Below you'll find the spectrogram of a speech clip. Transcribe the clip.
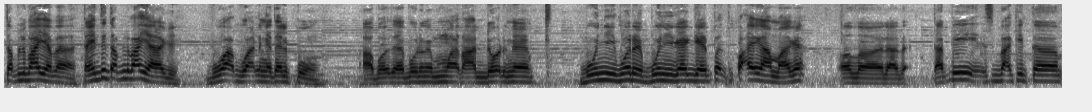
tak perlu bayar time tu tak perlu bayar lagi. Buat buat dengan telefon. Uh, buat telefon dengan mak tak ada dengan bunyi pun bunyi gagal cepat air ramai kan? Allah dah tapi sebab kita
